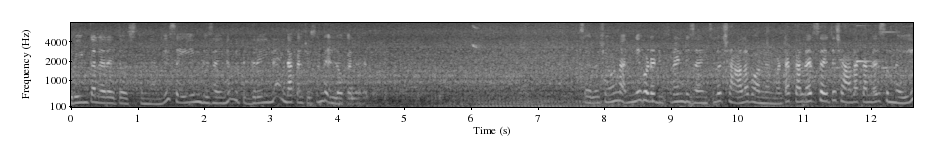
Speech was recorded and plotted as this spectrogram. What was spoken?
గ్రీన్ కలర్ అయితే వస్తుందండి. సేమ్ డిజైన్ విత్ గ్రీన్ ఇందాక చూసింది ఎల్లో కలర్ సో చూడండి అన్నీ కూడా డిఫరెంట్ డిజైన్స్లో చాలా బాగున్నాయి అనమాట కలర్స్ అయితే చాలా కలర్స్ ఉన్నాయి.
